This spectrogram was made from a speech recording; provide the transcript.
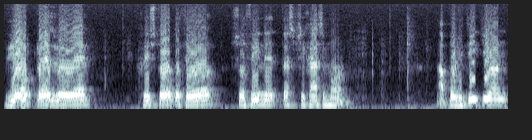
διό πρέσβευε Χριστό το Θεό σωθήνε τας ψυχάς ημών απολυτίκιον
